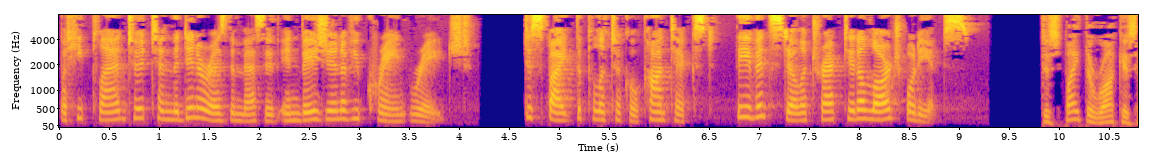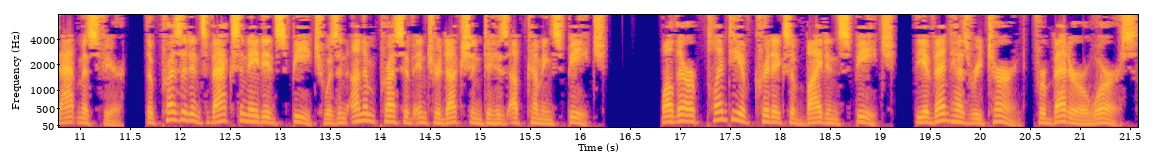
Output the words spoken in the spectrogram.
but he planned to attend the dinner as the massive invasion of Ukraine raged. Despite the political context, the event still attracted a large audience. Despite the raucous atmosphere, the president's vaccinated speech was an unimpressive introduction to his upcoming speech. While there are plenty of critics of Biden's speech, the event has returned, for better or worse.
